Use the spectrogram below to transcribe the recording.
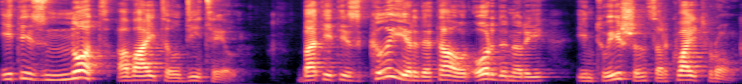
It is not a vital detail, but it is clear that our ordinary intuitions are quite wrong.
